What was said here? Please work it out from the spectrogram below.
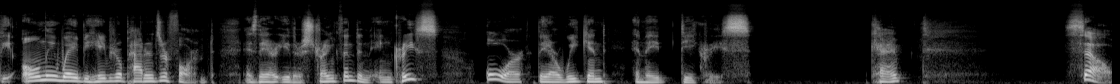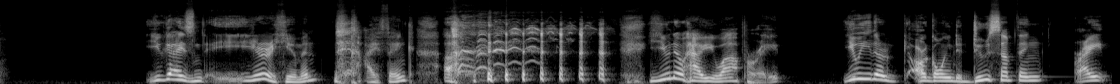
The only way behavioral patterns are formed is they are either strengthened and increase or they are weakened and they decrease. Okay? So, you guys, you're a human, I think. Uh, you know how you operate. You either are going to do something, right?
